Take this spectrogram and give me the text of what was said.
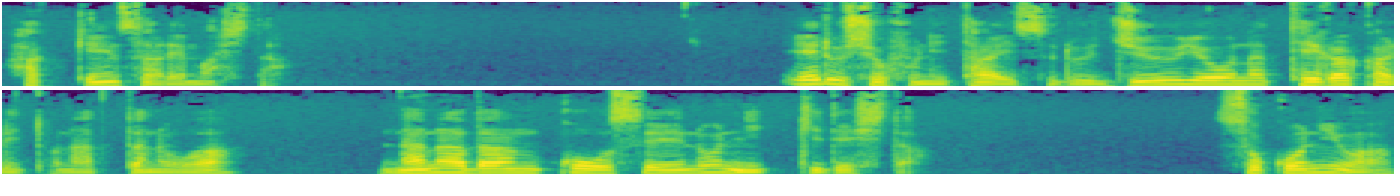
発見されました。エルショフに対する重要な手がかりとなったのは、七段構成の日記でした。そこには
